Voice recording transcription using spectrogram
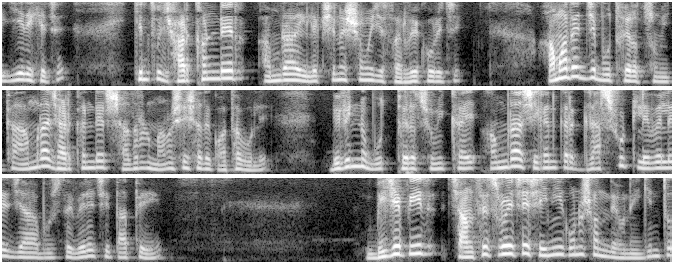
এগিয়ে রেখেছে। কিন্তু ঝাড়খণ্ডের আমরা ইলেকশনের সময় যে সার্ভে করেছি, আমাদের যে বুথ ফেরত সমীক্ষা, আমরা ঝাড়খণ্ডের সাধারণ মানুষের সাথে কথা বলে বিভিন্ন বুথ ফেরত সমীক্ষায় আমরা সেখানকার গ্রাসরুট লেভেলে যা বুঝতে পেরেছি, তাতে বিজেপির চান্সেস রয়েছে, সেই নিয়ে কোনো সন্দেহ নেই। কিন্তু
